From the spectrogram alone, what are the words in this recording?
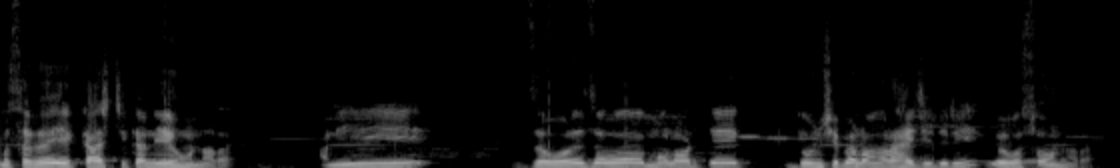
मग सगळं एकाच ठिकाणी हे होणार आहे. आणि जवळजवळ मला वाटते एक दोनशे पैलवान राहायची तरी व्यवस्था होणार आहे.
